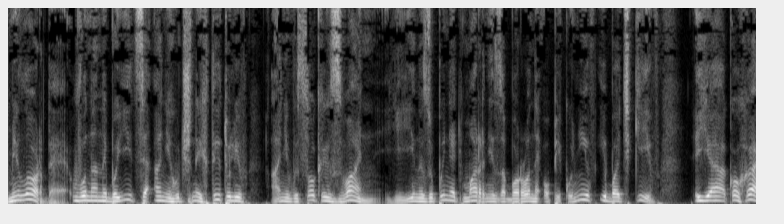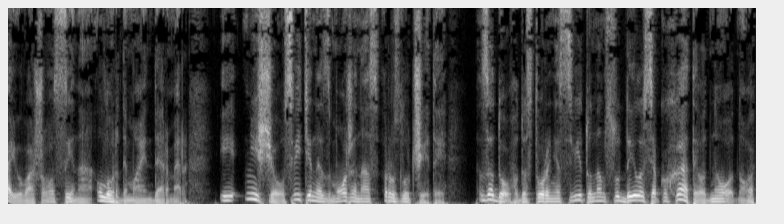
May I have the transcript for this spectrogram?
Мілорде, вона не боїться ані гучних титулів, ані високих звань, її не зупинять марні заборони опікунів і батьків. Я кохаю вашого сина, лорде Майндермер, і ніщо у світі не зможе нас розлучити. Задовго до створення світу нам судилося кохати одне одного.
